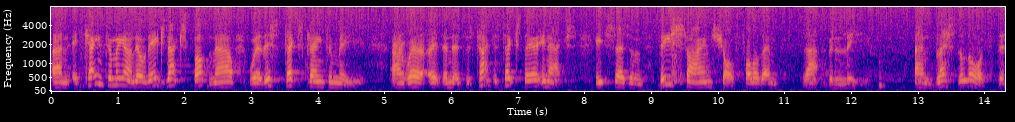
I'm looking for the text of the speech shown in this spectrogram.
And it came to me, I know the exact spot now where this text came to me. And where, it, and it's the text there in Acts. It says, and these signs shall follow them that believe and bless the Lord. The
